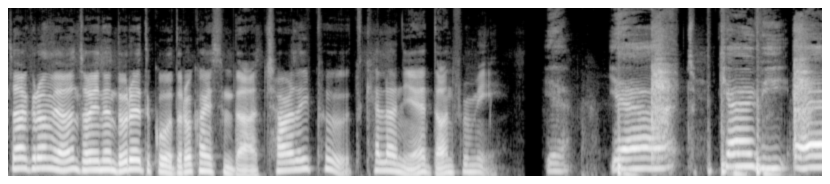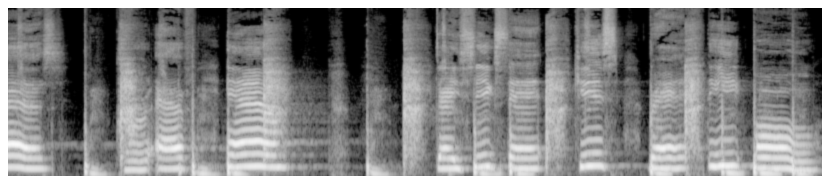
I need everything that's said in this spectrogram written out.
자, 그러면 저희는 노래 듣고 오도록 하겠습니다. Charlie Puth, 켈라니의 Done For Me. Yeah, yeah, KBS, Cool FM, Day 6 at Kiss Radio.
